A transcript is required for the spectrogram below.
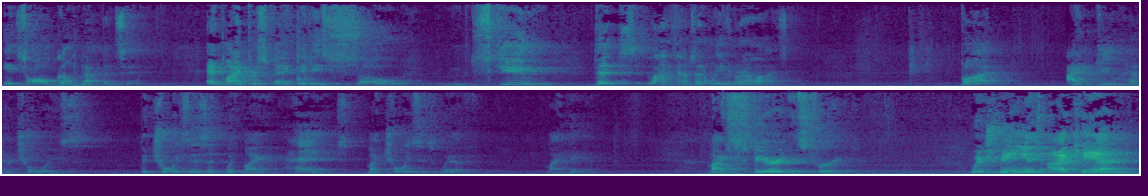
it's all gummed up in sin. And my perspective is so skewed that a lot of times I don't even realize it. But I do have a choice. The choice isn't with my hands, my choice is with my head. My spirit is free, which means I can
